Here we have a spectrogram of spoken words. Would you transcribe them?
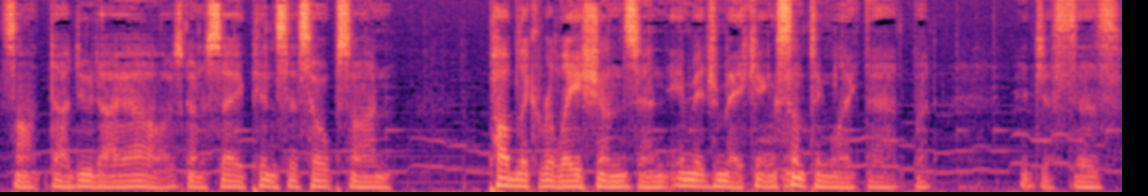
Sant Dadu Dayal, I was going to say, pins his hopes on public relations and image making, something like that, but it just says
